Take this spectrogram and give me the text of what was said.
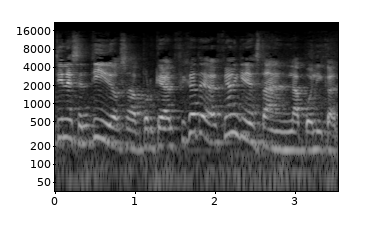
tiene sentido, o sea, porque al, fíjate, al final quién está en la polica-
